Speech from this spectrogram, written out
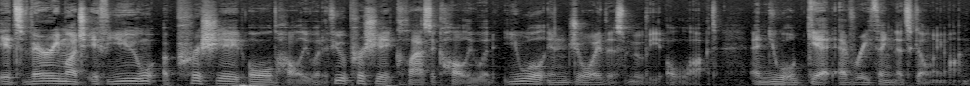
It's very much if you appreciate old Hollywood, if you appreciate classic Hollywood, you will enjoy this movie a lot and you will get everything that's going on.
